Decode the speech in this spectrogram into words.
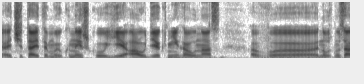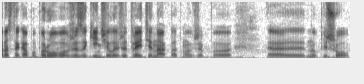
е, читайте мою книжку. Є аудіокнига у нас. В, ну, ну, зараз така паперова вже закінчила, вже третій наклад ми вже е, е, ну, пішов.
